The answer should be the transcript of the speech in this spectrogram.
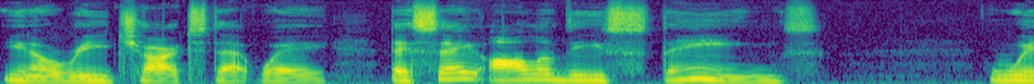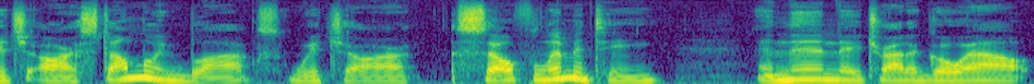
you know, read charts that way. They say all of these things which are stumbling blocks, which are self limiting, and then they try to go out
